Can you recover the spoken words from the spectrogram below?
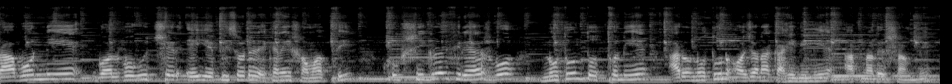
রাবণ নিয়ে গল্পগুচ্ছের এই এপিসোডের এখানেই সমাপ্তি। খুব শীঘ্রই ফিরে আসব নতুন তথ্য নিয়ে আরও নতুন অজানা কাহিনী নিয়ে আপনাদের সামনে।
